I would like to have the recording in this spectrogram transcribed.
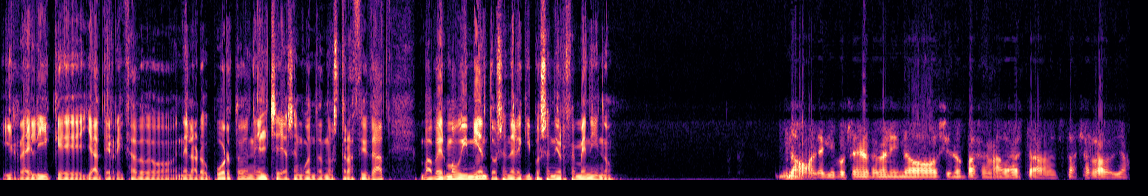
israelí que ya ha aterrizado en el aeropuerto, en Elche, ya se encuentra en nuestra ciudad. ¿Va a haber movimientos en el equipo senior femenino? No, el equipo senior femenino, si no pasa nada, está, está cerrado ya.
